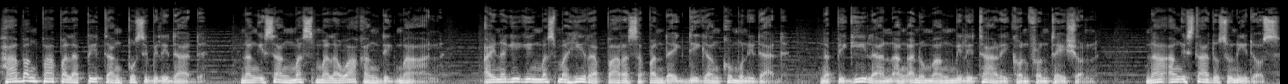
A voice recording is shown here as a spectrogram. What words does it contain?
Habang papalapit ang posibilidad ng isang mas malawakang digmaan, ay nagiging mas mahirap para sa pandaigdigang komunidad na pigilan ang anumang military confrontation na ang Estados Unidos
